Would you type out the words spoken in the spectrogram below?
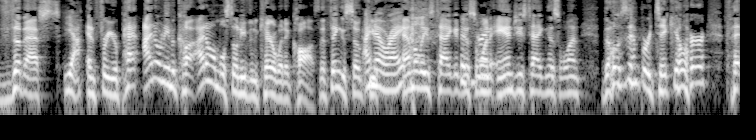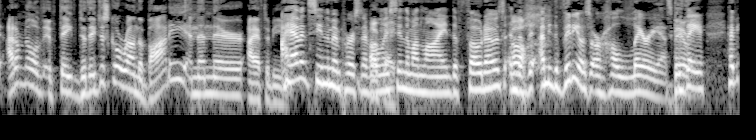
the best. Yeah. And for your pet, I don't even call, I don't almost don't even care what it costs. The thing is so cute. I know, right? Emily's tagging this one, Angie's tagging this one. Those in particular, that I don't know if, if they do they just go around the body and then they're I have to be I haven't seen them in person. I've only seen them online. The photos and the, Oh. vi- I mean, the videos are hilarious because They're- have,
